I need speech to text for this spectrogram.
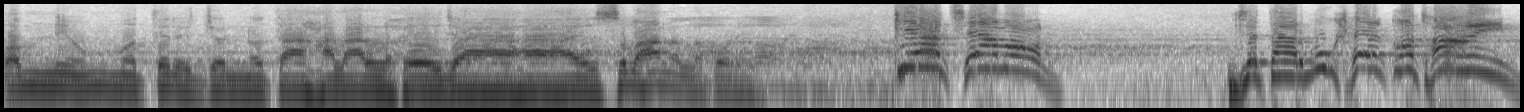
অমনি উম্মতের জন্য তা হালাল হয়ে যায়। সুবহান আল্লাহ পড়ে। কে আছে এমন যে তার মুখের কথা আইন?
